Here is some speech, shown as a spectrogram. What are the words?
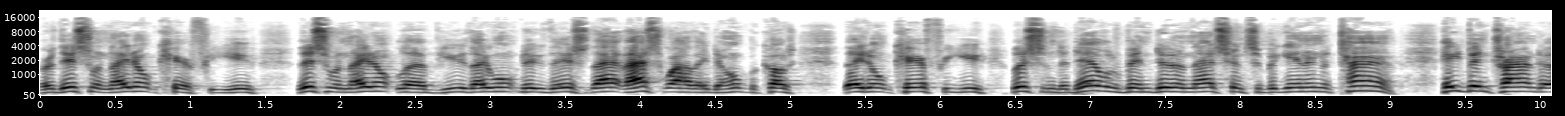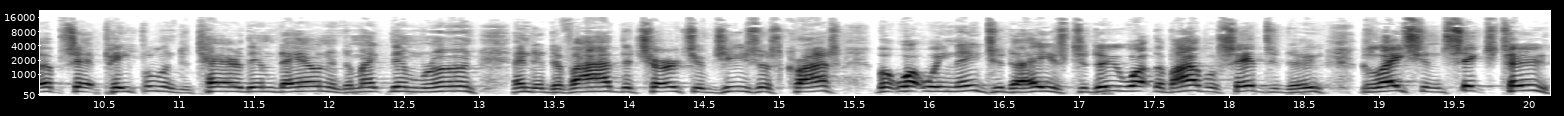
or this one, they don't care for you, this one, they don't love you, they won't do this, that. That's why they don't, because they don't care for you. Listen, the devil's been doing that since the beginning of time. He's been trying to upset people and to tear them down and to make them run and to divide the church of Jesus Christ. But what we need today is to do what the Bible said to do. Galatians 6 2,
